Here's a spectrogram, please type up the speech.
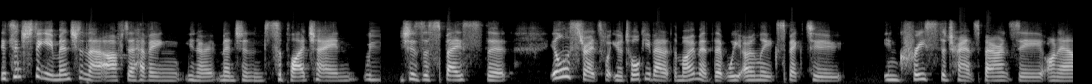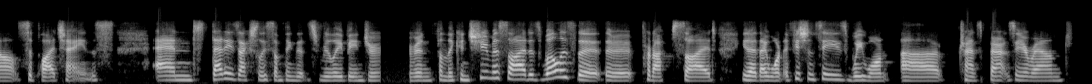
It's interesting you mentioned that after having you know mentioned supply chain which is a space that illustrates what you're talking about at the moment that we only expect to increase the transparency on our supply chains. And that is actually something that's really been driven from the consumer side as well as the, the product side. You know, they want efficiencies, we want uh, transparency around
